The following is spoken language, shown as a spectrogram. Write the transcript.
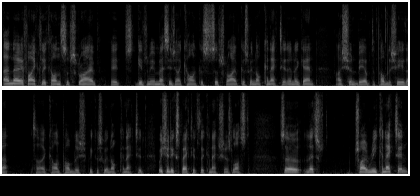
And now if I click on subscribe it gives me a message I can't subscribe because we're not connected and again I shouldn't be able to publish either I can't publish because we're not connected. Which you'd expect if the connection is lost. So let's try reconnecting.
